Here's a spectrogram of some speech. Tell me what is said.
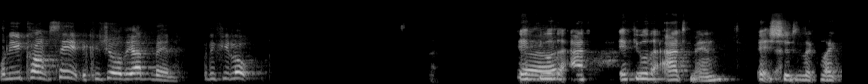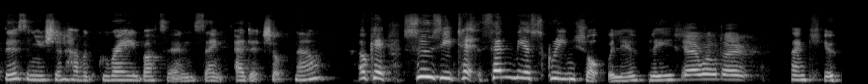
Well, you can't see it because you're the admin, but if you look, If Uh, you're the ad, if you're the admin, it should look like this, and you should have a grey button saying "Edit Shop Now." Okay, Susie, send me a screenshot, will you, please? Yeah, will do. Thank you.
